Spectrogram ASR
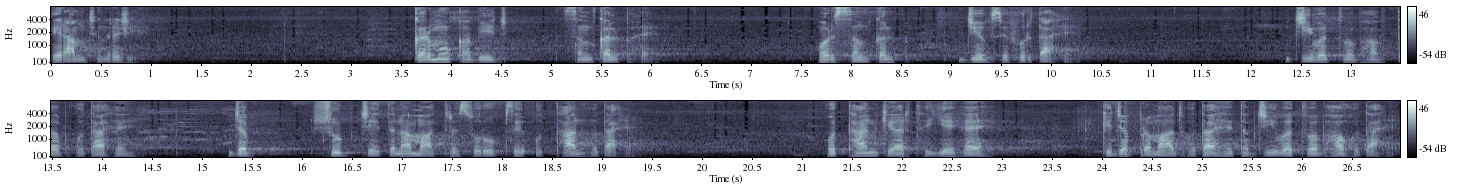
हे रामचंद्र जी, कर्मों का बीज संकल्प है और संकल्प जीव से फुरता है। जीवत्व भाव तब होता है जब शुभ चेतना मात्र स्वरूप से उत्थान होता है। उत्थान के अर्थ ये है कि जब प्रमाद होता है, तब जीवत्व भाव होता है।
